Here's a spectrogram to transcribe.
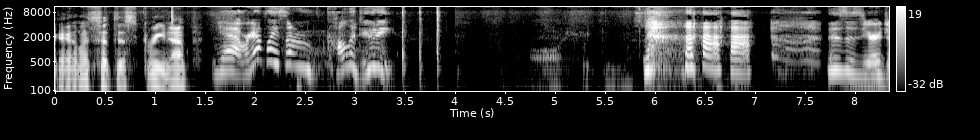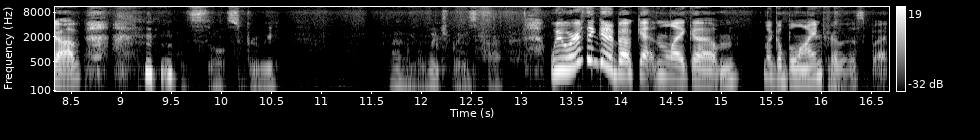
Yeah, let's set this screen up. Yeah, we're gonna play some Call of Duty. Oh, I hate doing this. This is your job. It's so screwy. I don't know which way's up. We were thinking about getting like um like a blind for this, but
